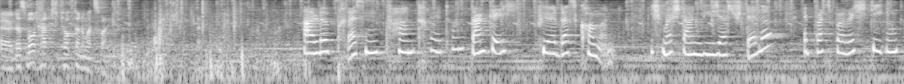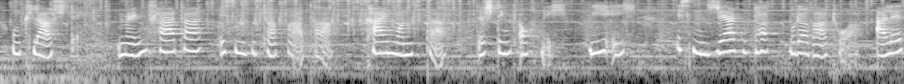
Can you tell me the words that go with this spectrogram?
Äh, Das Wort hat Tochter Nummer zwei. Alle Pressenvertreter danke ich für das Kommen. Ich möchte an dieser Stelle etwas berichtigen und klarstellen. Mein Vater ist ein guter Vater, kein Monster. Der stinkt auch nicht. Wie ich, ist ein sehr guter Moderator. Alles,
